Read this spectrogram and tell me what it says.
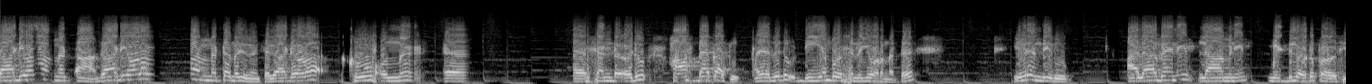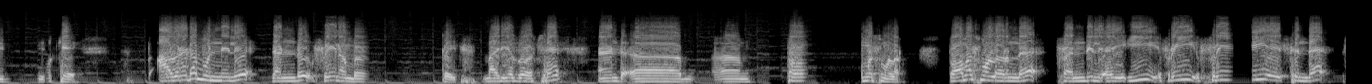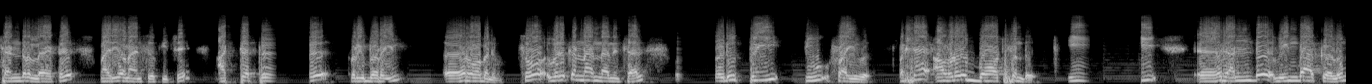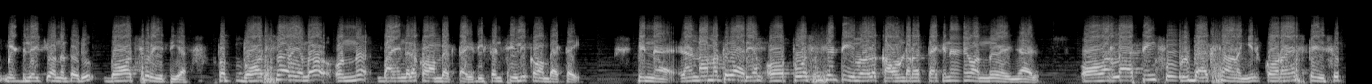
ഗാഡിയോള വന്നിട്ട് ആ ഗാഡിയോള വന്നിട്ട് എന്താ ചെയ്യുന്നത് ഗാഡിയോള ക്രൂ ഒന്ന് സെന്റർ ഒരു ഹാഫ് ബാക്ക് ആക്കി. അതായത് ഒരു ഡി എം പൊസിഷനിലേക്ക് കൊടുന്നിട്ട് ഇവരെന്ത് ചെയ്തു? അലാബേനെയും ലാമിനെയും മിഡിലോട്ട് പ്രവേശിച്ചു ഓക്കെ അവരുടെ മുന്നിൽ രണ്ട് free number Mario Götze and Thomas Müller. Thomas മുള്ളറിന്റെ ഫ്രണ്ടിൽ ഈ ഫ്രീ ഫ്രീ എയ്റ്റ്സിന്റെ സെന്ററിലായിട്ട് മരിയോ മാൻസുക്കിച്ച് അറ്റത്ത് റിബറിയും റോബനും സോ ഇവർക്ക് എന്താ എന്താന്ന് വെച്ചാൽ ഒരു ത്രീ ടു ഫൈവ് പക്ഷെ അവിടെ ഒരു ബോട്ട്സ് ഉണ്ട്. ഈ ഈ രണ്ട് വിങ് ബാക്കുകളും മിഡിലേക്ക് വന്നിട്ട് ഒരു ബോട്ട്സ് ക്രിയേറ്റ് ചെയ്യുക അപ്പൊ ബോട്ട്സ് എന്ന് പറയുമ്പോൾ ഒന്ന് ഭയങ്കര കോമ്പാക്ട് ആയി ഡിഫെൻസീവ്ലി കോമ്പാക്ട് ആയി. പിന്നെ രണ്ടാമത്തെ കാര്യം ഓപ്പോസിഷൻ ടീമുകൾ കൗണ്ടർ അറ്റാക്കിന് വന്നു കഴിഞ്ഞാൽ ഓവർലാപ്പിംഗ് ഫുൾ ബാക്സ് ആണെങ്കിൽ കുറെ സ്പേസ്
